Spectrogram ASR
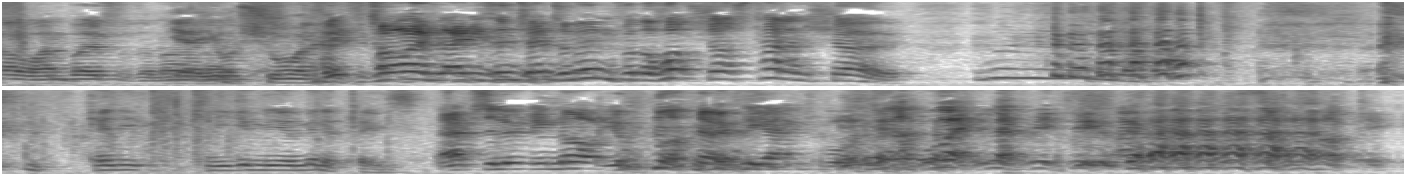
Oh, I'm both of them. aren't Yeah, I? you're Sean. It's time, ladies and gentlemen, for the Hot Shots talent show. Can you can you give me a minute, please? Absolutely not. You're my only act boy. Wait, let me do that. Sorry.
